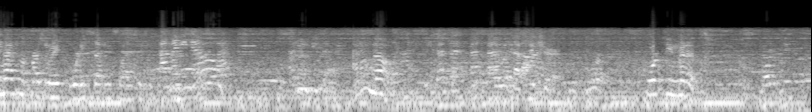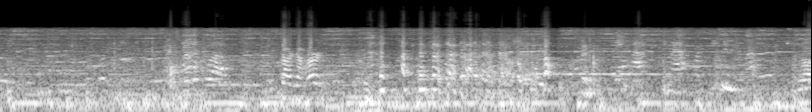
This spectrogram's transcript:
Imagine the person who ate forty-seven slices. How many know? I don't do that. I don't know. With that picture. Fourteen minutes. It's starting to hurt. They have, you have fourteen minutes left? No.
